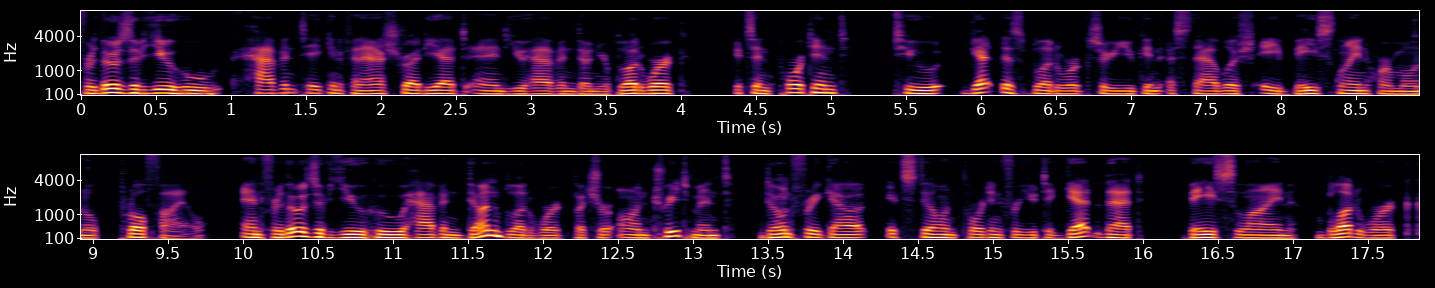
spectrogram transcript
for those of you who haven't taken finasteride yet and you haven't done your blood work, it's important to get this blood work so you can establish a baseline hormonal profile. And for those of you who haven't done blood work but you're on treatment, don't freak out. It's still important for you to get that baseline blood work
